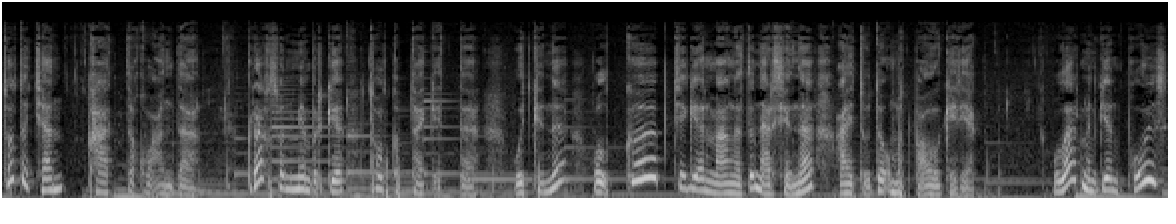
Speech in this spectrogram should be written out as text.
Тото тян қатты қуанды. Бірақ сонымен бірге толқып та кетті. Өйткені ол көптеген маңызды нәрсені айтуды ұмытпауы керек. Олар мінген пойыз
